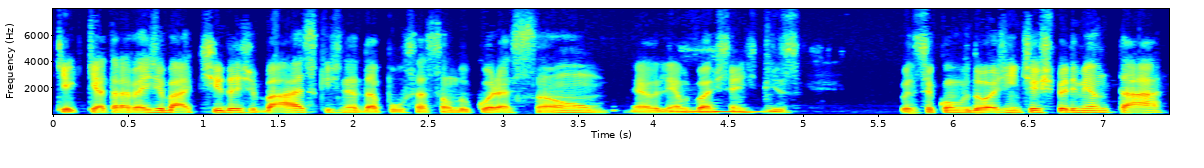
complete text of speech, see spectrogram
que, que através de batidas básicas, né, da pulsação do coração, né, eu lembro uhum. bastante disso. Você convidou a gente a experimentar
